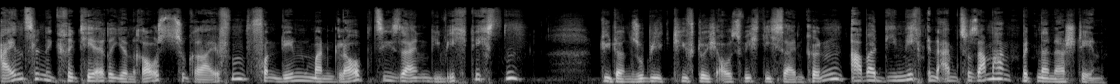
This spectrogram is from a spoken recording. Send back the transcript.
einzelne Kriterien rauszugreifen, von denen man glaubt, sie seien die wichtigsten die dann subjektiv durchaus wichtig sein können, aber die nicht in einem Zusammenhang miteinander stehen.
